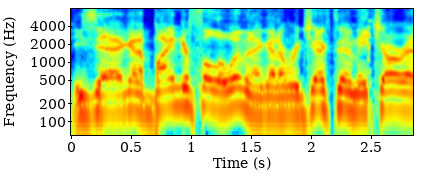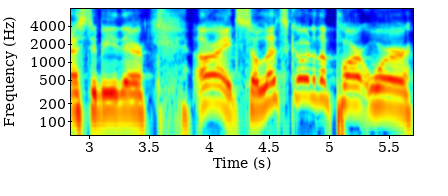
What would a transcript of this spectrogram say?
He's, uh, I got a binder full of women. I got to reject them. HR has to be there. All right, so let's go to the part where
